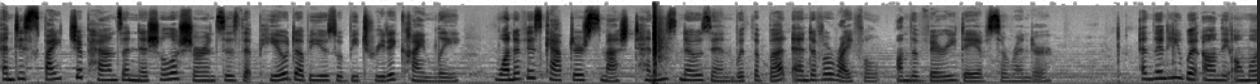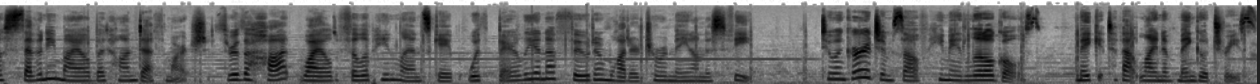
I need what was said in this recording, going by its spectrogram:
and despite Japan's initial assurances that POWs would be treated kindly, one of his captors smashed Tenney's nose in with the butt end of a rifle on the very day of surrender. And then he went on the almost 70 mile Bataan Death March through the hot, wild Philippine landscape with barely enough food and water to remain on his feet. To encourage himself, he made little goals make it to that line of mango trees,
